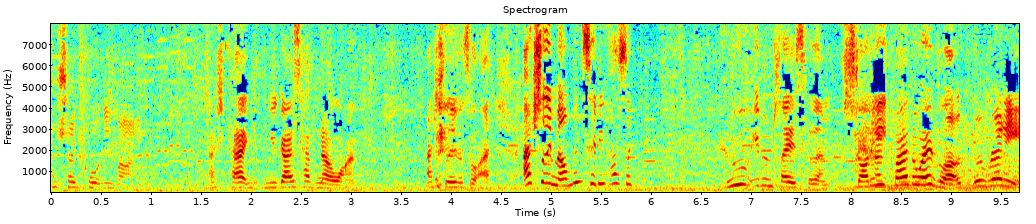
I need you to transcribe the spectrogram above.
Hashtag Courtney Vine. Hashtag, you guys have no one. Actually, that's a lie. Actually, Melbourne City has like, who even plays for them? Stoddy. By the way, vlog, we're ready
